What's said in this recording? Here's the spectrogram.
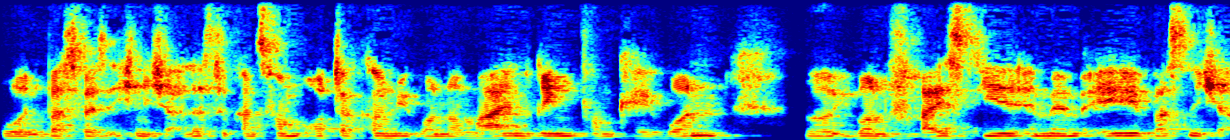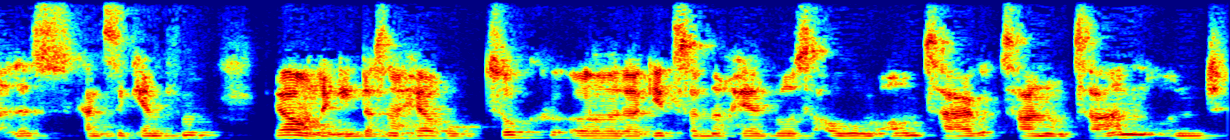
und was weiß ich nicht alles. Du kannst vom Otacon über einen normalen Ring, vom K1, äh, über einen Freistil, MMA, was nicht alles, kannst du kämpfen. Ja, und dann ging das nachher ruckzuck. Äh, da geht's dann nachher bloß Auge um Auge, Zahn um Zahn. Und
